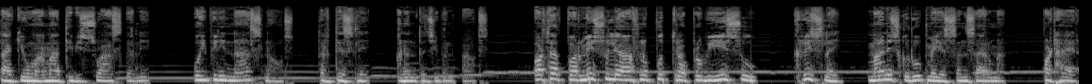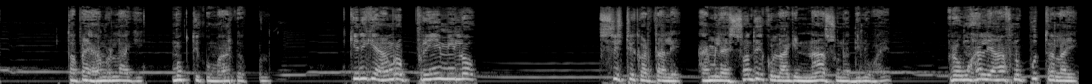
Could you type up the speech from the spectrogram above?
ताकि उहाँमाथि विश्वास गर्ने कोही पनि नाश नहोस् तर त्यसले अनन्त जीवन पाओस्। अर्थात् परमेश्वरले आफ्नो पुत्र प्रभु येसु ख्रिसलाई मानिसको रूपमा यस संसारमा पठाएर तपाईँ हाम्रो लागि मुक्तिको मार्ग खोल्नु। किनकि हाम्रो प्रेमिलो सृष्टिकर्ताले हामीलाई सधैँको लागि नाश हुन दिनुभयो। र उहाँले आफ्नो पुत्रलाई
